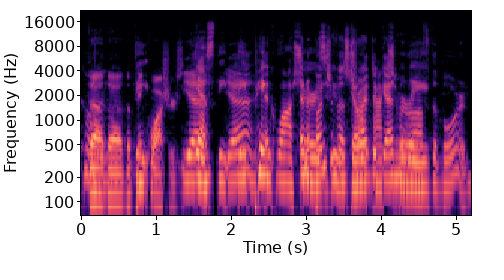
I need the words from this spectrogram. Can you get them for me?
the Komen. the, the the- pink washers. yeah, yes, the- the pink and, washers and a bunch of who us tried to get her off the board.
